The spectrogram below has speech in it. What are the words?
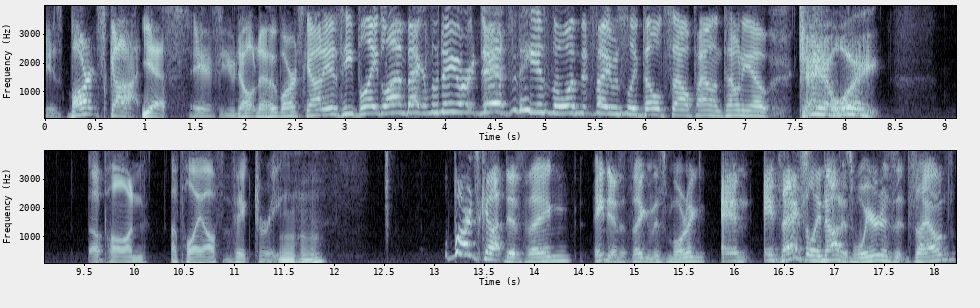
is Bart Scott. Yes. If you don't know who Bart Scott is, he played linebacker for the New York Jets, and he is the one that famously told Sal Paolantonio, "Can't wait." Upon a playoff victory, mm-hmm. Bart Scott did a thing. He did a thing this morning, and it's actually not as weird as it sounds.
